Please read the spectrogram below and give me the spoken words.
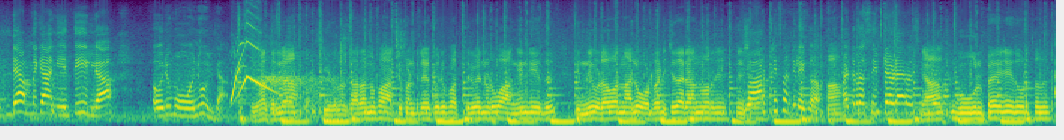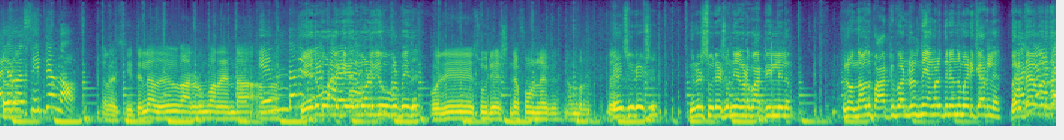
എന്റെ അമ്മയ്ക്ക് അനിയത്തി ഇല്ല ഒരു മോനും ഇല്ല. അതല്ല ശീതളൻ സാർ അന്ന് പാർട്ടി ഫണ്ടിലേക്ക് ഒരു പത്ത് രൂപ എന്നോട് വാങ്ങുകയും ചെയ്ത്. ഇന്ന് ഇവിടെ വന്നാൽ ഓർഡർ അടിച്ച് തരാന്ന് പറഞ്ഞ്. പാർട്ടി ഫണ്ടിലേക്കോ റെസിപ്റ്റ് എവിടെ? ഞാൻ ഗൂഗിൾ പേ ചെയ്ത് കൊടുത്തത്. അല്ല റെസിപ്റ്റ് ആണോ റെസീറ്റ് അല്ല അത് ആരോടും പറയണ്ട. ഏത് ഫോണിലേക്ക് ഏത് ഫോണിലേക്ക് ഗൂഗിൾ പേ ചെയ്ത്? ഒരു സുരേഷിന്റെ ഫോണിലേക്ക് നമ്പർ സുരേഷ്? സുരേഷ് ഒന്നും ഞങ്ങളുടെ പാർട്ടിയിലില്ലല്ലോ പിന്നെ ഒന്നാമത് പാർട്ടി ഫണ്ടിൽ നിന്ന് ഞങ്ങൾ ഇതിനൊന്നും മേടിക്കാറില്ല. വെറുതെ വെറുതെ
